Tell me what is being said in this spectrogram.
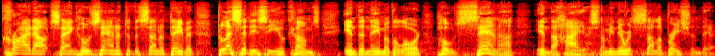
cried out, saying, Hosanna to the Son of David. Blessed is he who comes in the name of the Lord. Hosanna in the highest. I mean, there was celebration there.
